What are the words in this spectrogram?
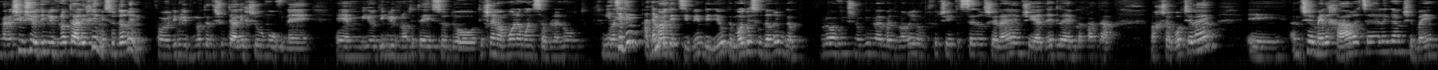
ואנשים שיודעים לבנות תהליכים מסודרים. כלומר, יודעים לבנות איזשהו תהליך שהוא מובנה, הם יודעים לבנות את היסודות, יש להם המון המון סבלנות. הם יציבים, אדמה. מאוד יציבים בדיוק, הם מאוד מסודרים גם. לא אוהבים שנוגעים להם בדברים, הם חושבים שיהיה את הסדר שלהם, שיהדהד להם ככה את המחשבות שלהם. אה, אנשי מלך הארץ האלה גם, שבאים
